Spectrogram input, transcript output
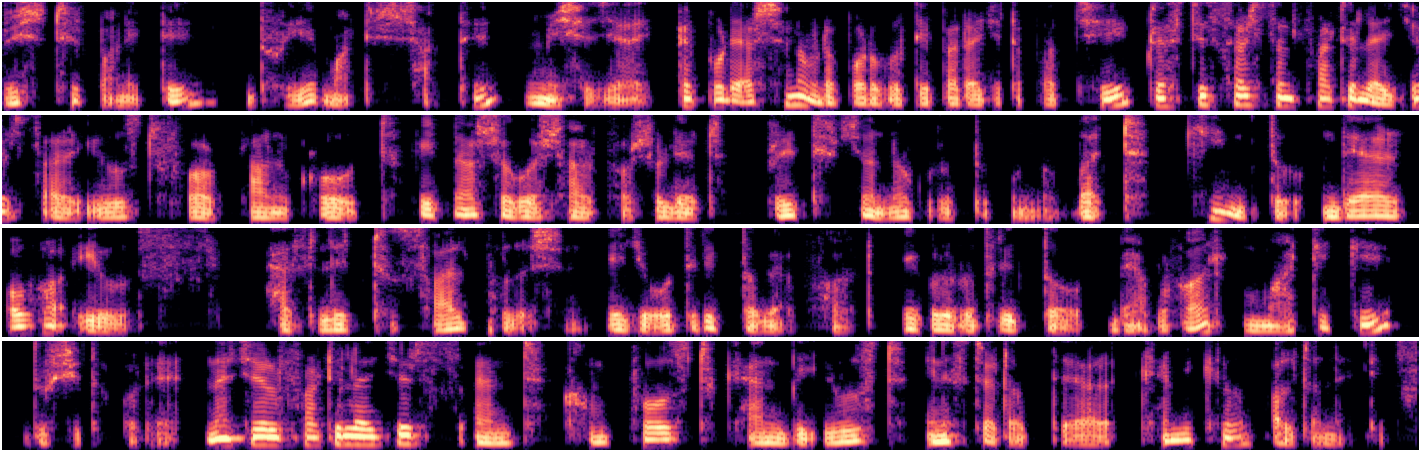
বৃষ্টির পানিতে ধুয়ে মাটির সাথে মিশে যায়। এরপরে আসেন আমরা পরবর্তী প্যারায় যেটা পাচ্ছি। Pesticides and fertilisers are used for plant growth কীটনাশক ও সার ফসলের বৃদ্ধির জন্য গুরুত্বপূর্ণ বাট কিন্তু their over use has lead to soil pollution এই যে অতিরিক্ত ব্যবহার, এগুলোর অতিরিক্ত ব্যবহার মাটিকে দূষিত করে। Natural fertilisers and compost can be used instead of their chemical alternatives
